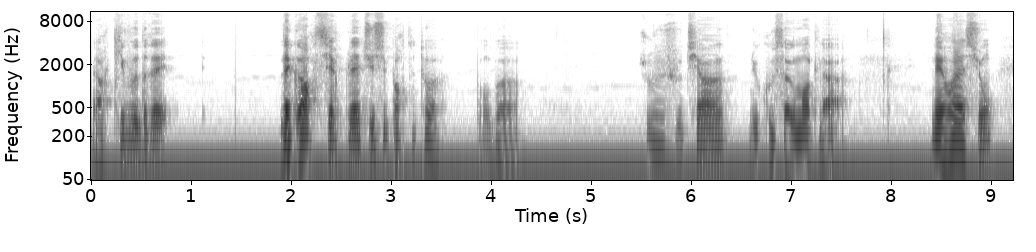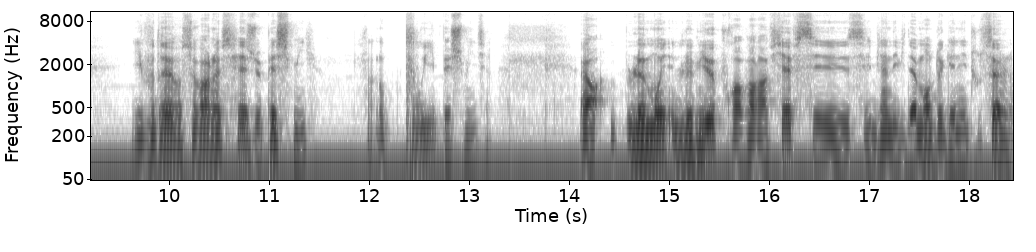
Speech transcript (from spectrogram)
Alors, qui voudrait... D'accord, Sirplet, tu supportes toi. Bon bah... Je vous soutiens, hein. du coup ça augmente la... les relations. Il voudrait recevoir le siège de Peshmi. Enfin, donc pourri Peshmi, tiens. Alors, le, mieux pour avoir un fief, c'est bien évidemment de gagner tout seul.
